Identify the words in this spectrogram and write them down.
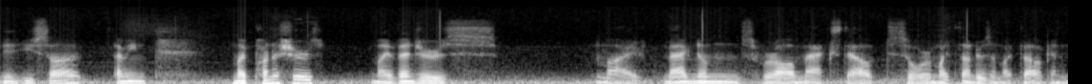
You saw it? I mean my punishers my avengers my magnums were all maxed out. So were my thunders and my falcon.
